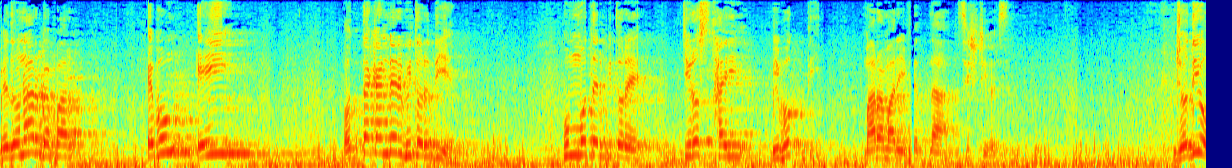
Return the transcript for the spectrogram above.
বেদনার ব্যাপার এবং এই হত্যাকাণ্ডের ভিতর দিয়ে উম্মতের ভিতরে চিরস্থায়ী বিভক্তি, মারামারি, ফেতনা সৃষ্টি হয়েছে। যদিও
